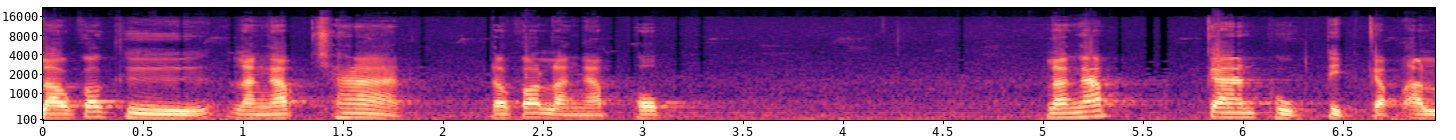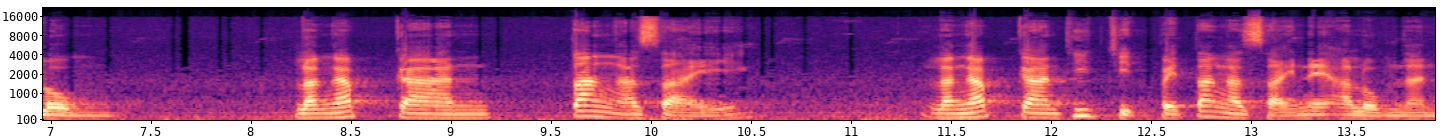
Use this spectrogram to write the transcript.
เราก็คือระงับชาติ แล้วก็ระงับภพระงับการผูกติดกับอารมณ์ ระงับการตั้งอาศัย ระงับการที่จิตไปตั้งอาศัยในอารมณ์นั้น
